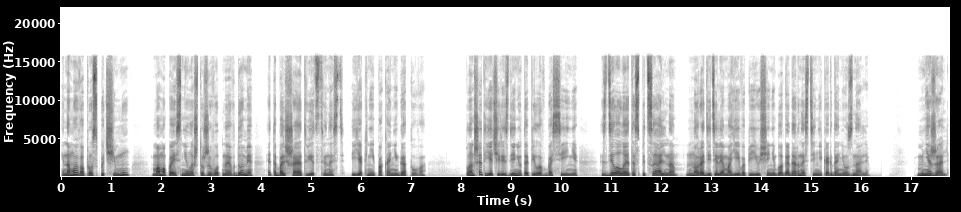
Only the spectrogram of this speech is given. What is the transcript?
и на мой вопрос «почему?» Мама пояснила, что животное в доме — это большая ответственность, и я к ней пока не готова. Планшет я через день утопила в бассейне — Сделала это специально, но родители о моей вопиющей неблагодарности никогда не узнали. Мне жаль.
